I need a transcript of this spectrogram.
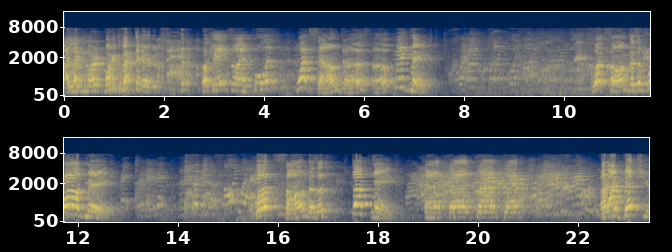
I like Mark, Mark back there. okay, so I pull it. What sound does a pig make? What song does a frog make? What sound does a make? Quack, quack, quack, quack. And I bet you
